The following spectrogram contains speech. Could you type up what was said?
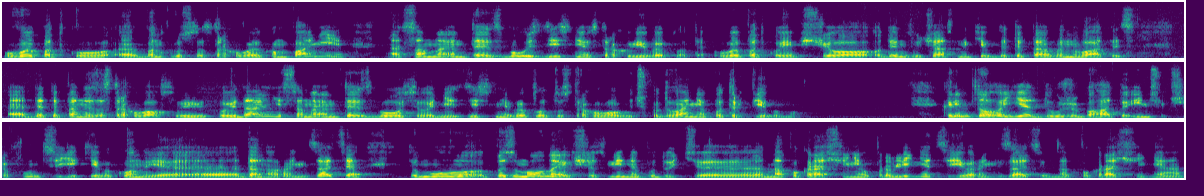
у випадку е, банкрутства страхової компанії саме МТСБУ здійснює страхові виплати. У випадку, якщо один з учасників ДТП винуватець е, ДТП не застрахував свою відповідальність, саме МТСБУ сьогодні здійснює виплату страхового відшкодування потерпілому. Крім того, є дуже багато інших ще функцій, які виконує е, дана організація. Тому безумовно, якщо зміни будуть е, на покращення управління цією організацією, на покращення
